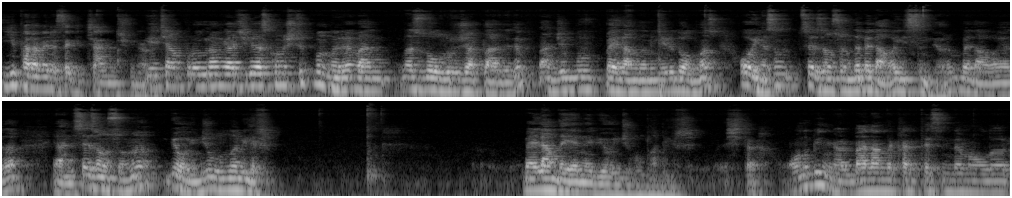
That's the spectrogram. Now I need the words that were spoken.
iyi para verirse gideceğini düşünüyorum. Geçen program gerçi biraz konuştuk bunları. Ben nasıl dolduracaklar dedim. Bence bu Belhanda'nın yeri dolmaz. Oynasın sezon sonunda bedava gitsin diyorum. Bedavaya da yani sezon sonu bir oyuncu bulunabilir. Belhanda yerine bir oyuncu bulunabilir. İşte onu bilmiyorum. Belhanda kalitesinde mi olur,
